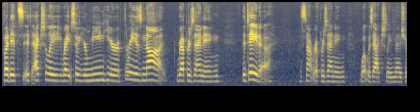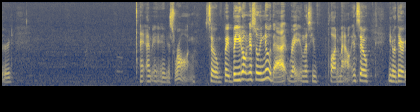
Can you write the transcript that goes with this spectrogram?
But it's, it's actually, right, so your mean here of three is not representing the data. It's not representing what was actually measured. Mean, and it's wrong. So, but, but you don't necessarily know that, right, unless you plot them out. And so, you know, there,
